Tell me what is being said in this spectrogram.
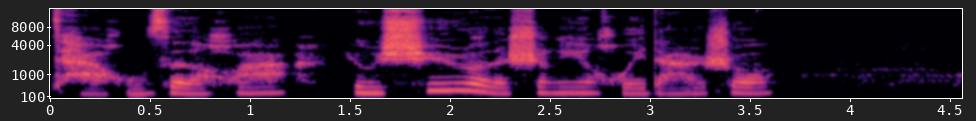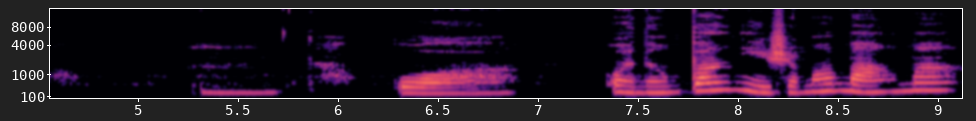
彩虹色的花用虚弱的声音回答说：“嗯，我我能帮你什么忙吗？”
